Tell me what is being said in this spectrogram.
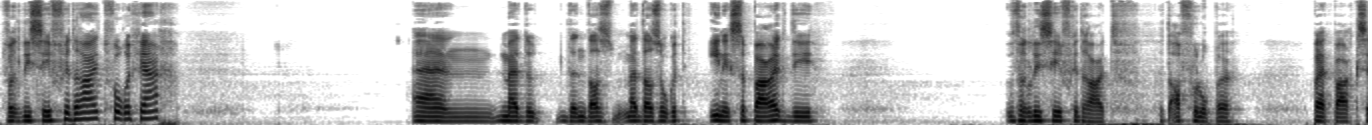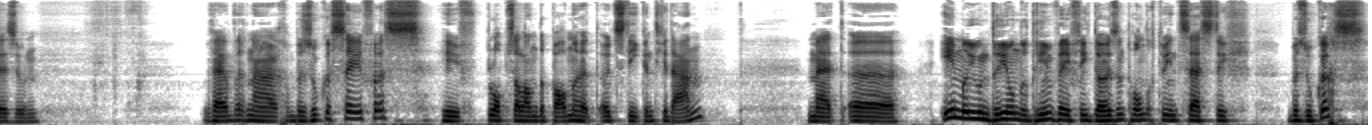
verlies heeft gedraaid vorig jaar. En dat, is, met dat is ook het enigste park die verlies heeft gedraaid het afgelopen pretparkseizoen. Verder naar bezoekerscijfers heeft Plopsaland de Pannen het uitstekend gedaan. Met uh, 1.353.162 bezoekers.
